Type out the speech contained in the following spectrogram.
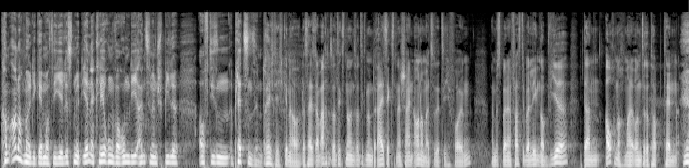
kommen auch noch mal die Game of the Year-Listen mit ihren Erklärungen, warum die einzelnen Spiele auf diesen Plätzen sind. Richtig, genau. Das heißt, am 28., 29. und 30. erscheinen auch nochmal zusätzliche Folgen. Da müsste man dann fast überlegen, ob wir dann auch nochmal unsere Top 10 äh,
